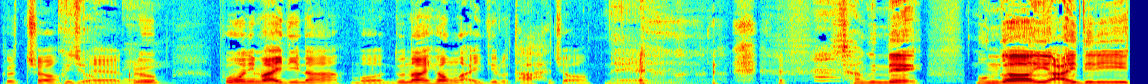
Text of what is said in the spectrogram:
그렇죠. 그죠. 예, 네. 그리고 부모님 아이디나 뭐 누나 형 아이디로 다 하죠. 네. 참 근데 뭔가 이 아이들이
